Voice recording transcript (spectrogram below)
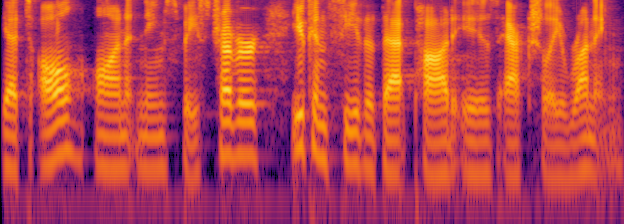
get all on namespace Trevor, you can see that that pod is actually running.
